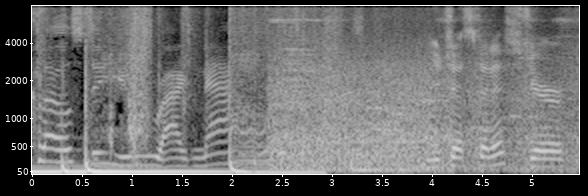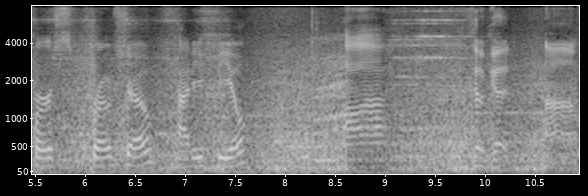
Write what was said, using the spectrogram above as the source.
Close to you right now. You just finished your first pro show. How do you feel? Uh, I feel good. Um,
